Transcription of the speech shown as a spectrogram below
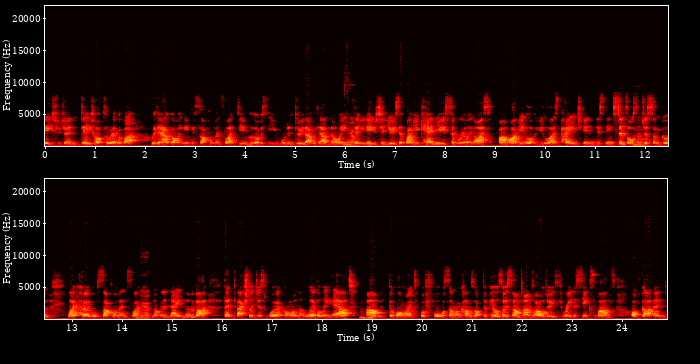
estrogen detox or whatever, but without going in with supplements like DIM, because obviously you wouldn't do that without knowing that you needed to use it. But you can use some really nice. Um, I've util- utilized Page in this instance, or some just some good like herbal supplements. Like. I'm not going to name them, but that actually just work on leveling out um, the hormones before someone comes off the pill. So sometimes I'll do three to six months of gut and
